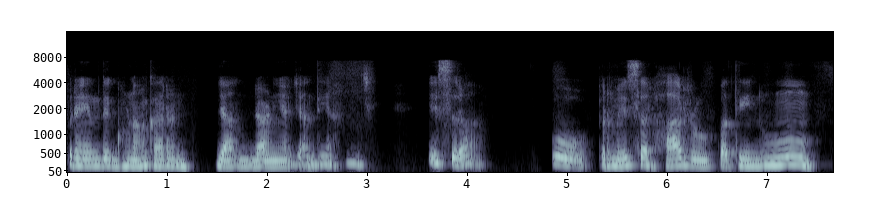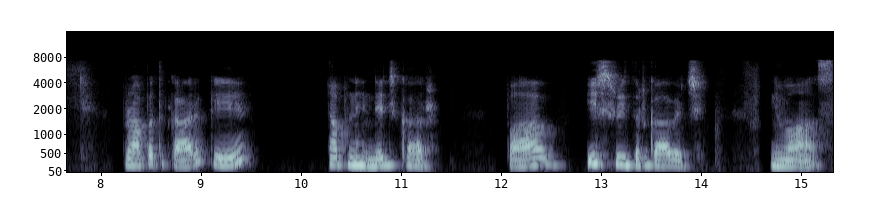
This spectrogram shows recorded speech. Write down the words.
ਪ੍ਰੇਮ ਦੇ ਗੁਣਾ ਕਾਰਨ ਜਾਣੀਆਂ ਜਾਂਦੀਆਂ। ਹਨ ਜੀ ਇਸ ਤਰ੍ਹਾਂ ਉਹ ਪਰਮੇਸ਼ਰ ਹਰ ਰੂਪ ਪਤੀ ਨੂੰ ਪ੍ਰਾਪਤ ਕਰਕੇ ਆਪਣੇ ਨਿਜ ਘਰ ਭਾਵ ਈਸ਼ਵਰੀ ਦਰਗਾਹ ਵਿੱਚ ਨਿਵਾਸ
